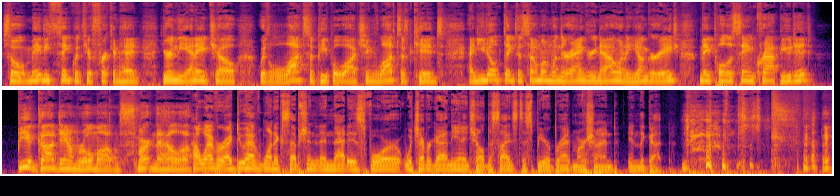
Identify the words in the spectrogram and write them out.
So maybe think with your frickin' head. You're in the NHL with lots of people watching, lots of kids, and you don't think that someone, when they're angry now at a younger age, may pull the same crap you did? Be a goddamn role model and smarten the hell up. However, I do have one exception, and that is for whichever guy in the NHL decides to spear Brad Marchand in the gut.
